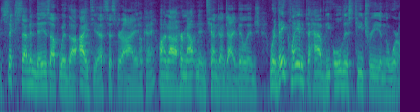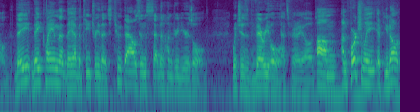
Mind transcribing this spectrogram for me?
six, seven days up with uh, Aijie, Sister Ai, Okay. on uh, her mountain in Qianjiazhai village, where they claim to have the oldest tea tree in the world. They, they claim that they have a tea tree that's 2,700 years old, which is very old. That's very old. Um, unfortunately, if you don't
